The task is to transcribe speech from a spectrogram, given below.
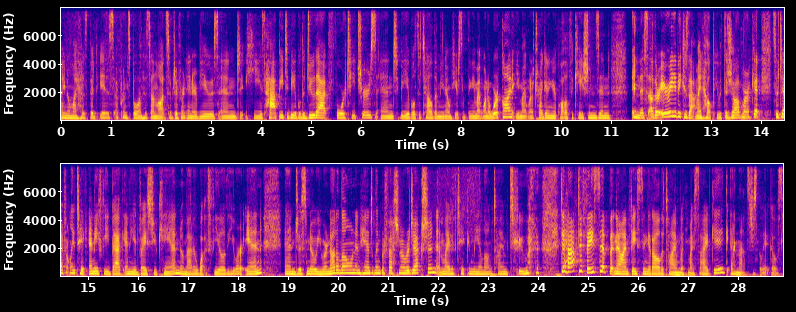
I know my husband is a principal and has done lots of different interviews, and he is happy to be able to do that for teachers and to be able to tell them, you know, here's something you might want to work on. You might want to try getting your qualifications in in this other area because that might help you with the job market. So definitely take any feedback, any advice you can, no matter what field you are in, and just know you are not alone in handling professional rejection. It might have taken me a long time to to have to face it, but now I'm facing it all the time with my side gig, and that's just the way it goes.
